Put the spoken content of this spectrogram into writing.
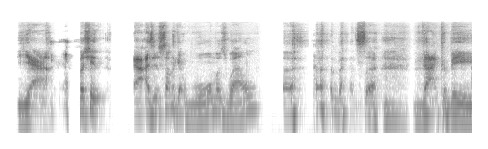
Yeah, especially uh, as it's starting to get warm as well. Uh, that's uh, that could be.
